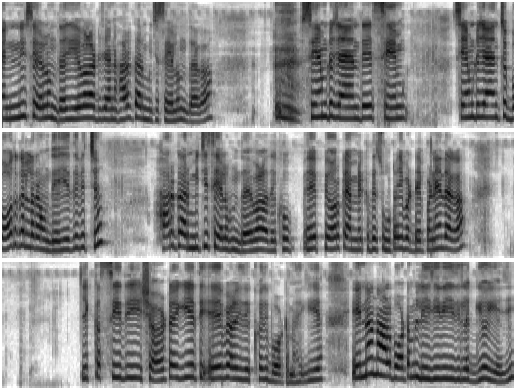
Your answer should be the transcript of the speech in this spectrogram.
ਇੰਨੀ ਸੇਲ ਹੁੰਦਾ ਜੀ, ਇਹ ਵਾਲਾ ਡਿਜ਼ਾਈਨ ਹਰ ਗਰਮੀ 'ਚ ਸੇਲ ਹੁੰਦਾ ਹੈਗਾ। ਸੇਮ ਡਿਜ਼ਾਈਨ ਦੇ ਸੇਮ ਸੇਮ ਡਿਜ਼ਾਈਨ 'ਚ ਬਹੁਤ ਕਲਰ ਆਉਂਦੇ ਆ ਜੀ ਇਹਦੇ ਵਿੱਚ। ਹਰ ਗਰਮੀ 'ਚ ਹੀ ਸੇਲ ਹੁੰਦਾ ਇਹ ਵਾਲਾ, ਦੇਖੋ, ਇਹ ਪਿਓਰ ਕੈਮਰਿਕ ਦੇ ਸੂਟ ਹੈ ਜੀ, ਵੱਡੇ ਪਣੇ ਦਾ ਹੈਗਾ। ਇੱਕ 80 ਦੀ ਸ਼ਰਟ ਹੈਗੀ ਹੈ ਤੇ ਇਹ ਵਾਲੀ ਦੇਖੋ ਇਹਦੀ ਬਾਟਮ ਹੈਗੀ ਹੈ। ਇਹਨਾਂ ਨਾਲ ਬਾਟਮ ਲੀਜੀ ਵੀ ਦੀ ਲੱਗੀ ਹੋਈ ਹੈ ਜੀ।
